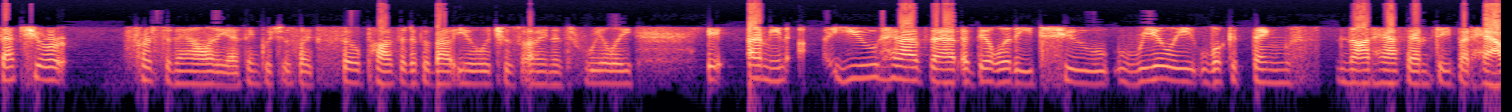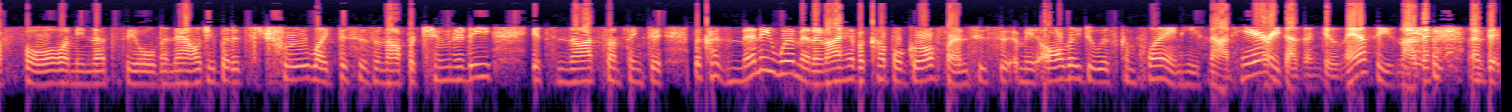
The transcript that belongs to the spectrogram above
that's your personality, I think, which is like so positive about you. Which is, I mean, it's really, it, I mean, you have that ability to really look at things not half empty but half full. I mean, that's the old analogy, but it's true. Like this is an opportunity. It's not something to because many women, and I have a couple girlfriends who, say, I mean, all they do is complain. He's not here. He doesn't do this. He's not. and they,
